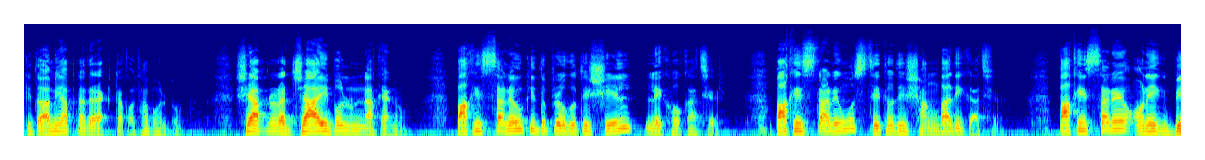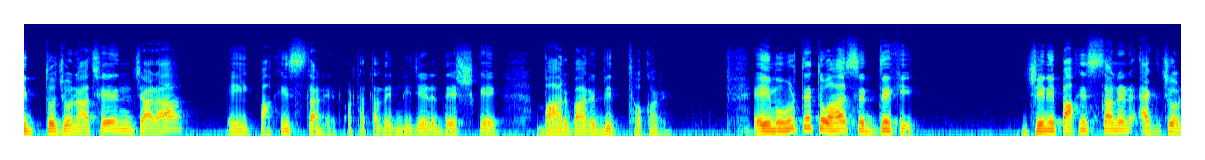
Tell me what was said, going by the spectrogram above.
কিন্তু আমি আপনাদের একটা কথা বলব। সে আপনারা যাই বলুন না কেন, পাকিস্তানেও কিন্তু প্রগতিশীল লেখক আছে। পাকিস্তানেও স্থিতধীর সাংবাদিক আছে। পাকিস্তানে অনেক বিদ্বজন আছেন যারা এই পাকিস্তানের, অর্থাৎ তাদের নিজের দেশকে বারবার বিদ্ধ করে। এই মুহূর্তে তোহা সিদ্দিকী, যিনি পাকিস্তানের একজন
